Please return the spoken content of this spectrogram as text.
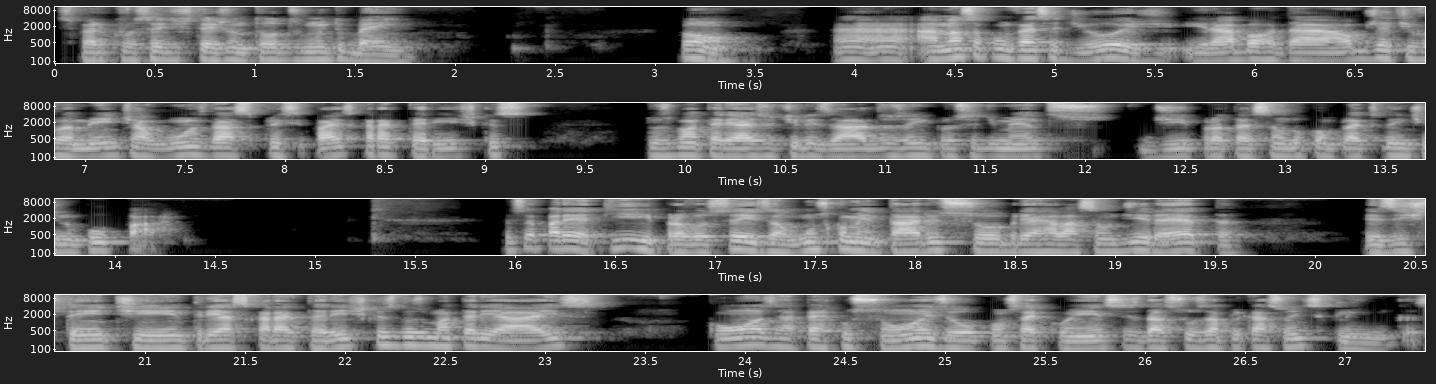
Espero que vocês estejam todos muito bem. Bom, a nossa conversa de hoje irá abordar objetivamente algumas das principais características dos materiais utilizados em procedimentos de proteção do complexo dentino pulpar. Eu separei aqui para vocês alguns comentários sobre a relação direta existente entre as características dos materiais com as repercussões ou consequências das suas aplicações clínicas.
